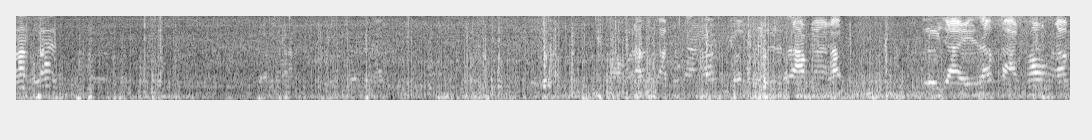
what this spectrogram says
ลั่นลั่นออกแล้วกลับทุกงานครับเดี๋ยวสื่อตามมาครับสื่อใหญ่นะครับสามช่องนะครับ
